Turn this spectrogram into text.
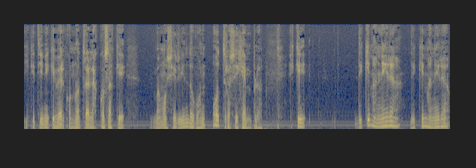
y que tiene que ver con otras las cosas que vamos a ir viendo con otros ejemplos es que de qué manera de qué manera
